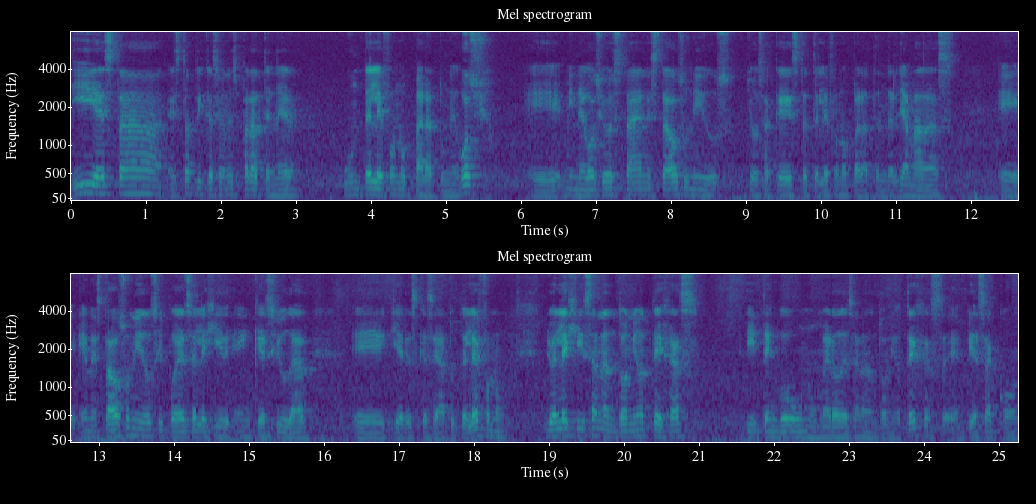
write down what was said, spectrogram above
Y esta, esta aplicación es para tener un teléfono para tu negocio. Eh, mi negocio está en Estados Unidos. Yo saqué este teléfono para atender llamadas en Estados Unidos y puedes elegir en qué ciudad quieres que sea tu teléfono. Yo elegí San Antonio, Texas y tengo un número de San Antonio, Texas. Empieza con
